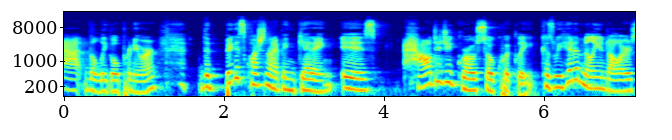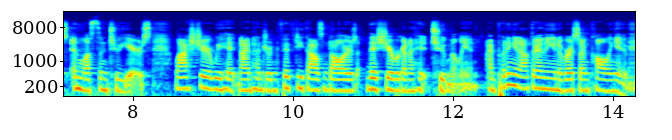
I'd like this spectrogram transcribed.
at the Legalpreneur. The biggest question that I've been getting is how did you grow so quickly? Because we hit a million dollars in less than two years. Last year we hit nine hundred and fifty thousand dollars. This year we're going to hit two million. I'm putting it out there in the universe. I'm calling it,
